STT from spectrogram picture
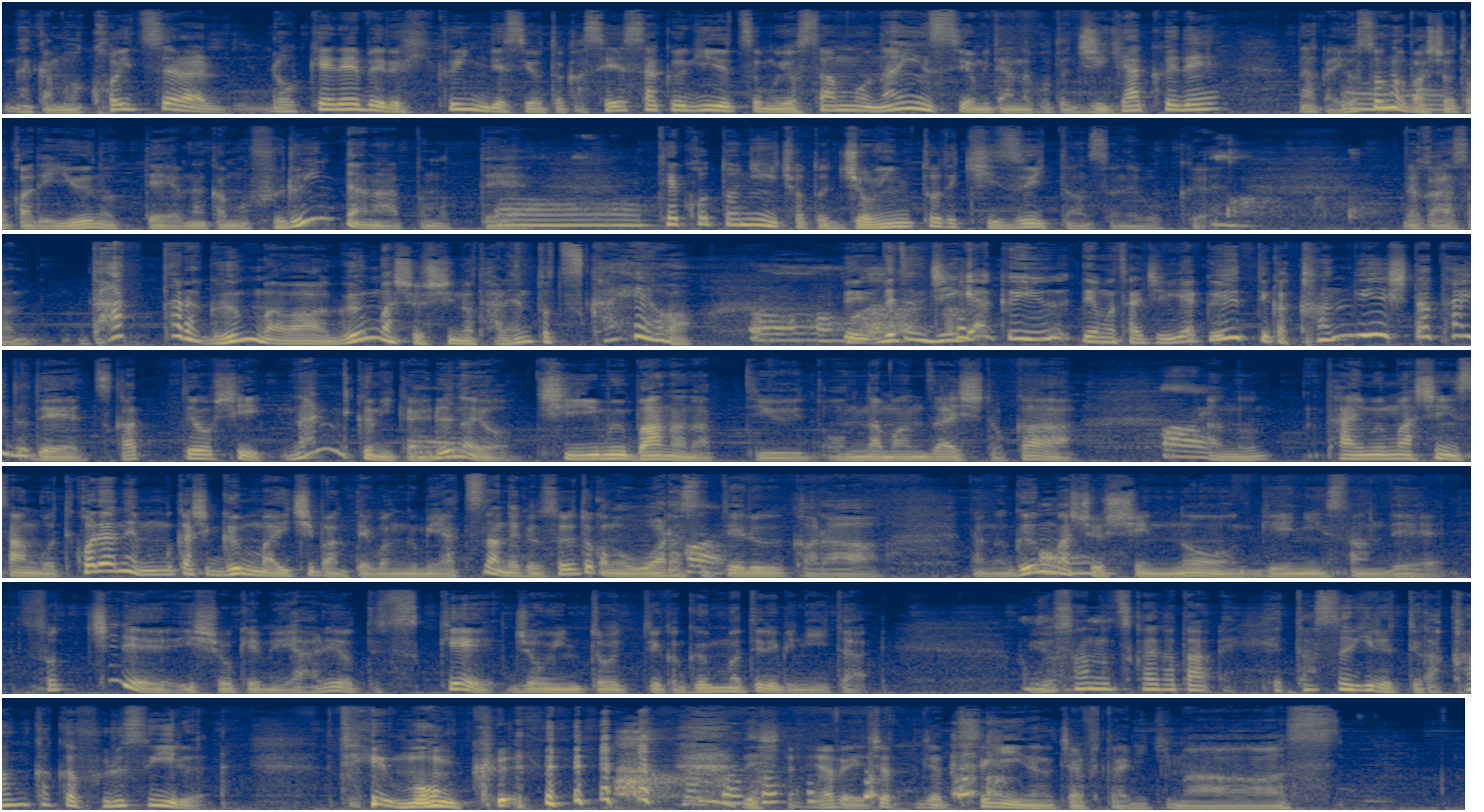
なんかもうこいつらロケレベル低いんですよとか制作技術も予算もないんすよみたいなこと自虐でなんかよその場所とかで言うのってなんかもう古いんだなと思って、うんってことにちょっとジョイントで気づいたんですよね僕。だからさだったら群馬は群馬出身のタレント使えよ。で別に自虐言う でもさ自虐言うっていうか歓迎した態度で使ってほしい。何組かいるのよ、チームバナナっていう女漫才師とか、はい。あのタイムマシーン3号ってこれはね昔群馬一番っていう番組やってたんだけどそれとかも終わらせてるから、なんか群馬出身の芸人さんでそっちで一生懸命やれよってすっげえジョイントっていうか群馬テレビに言いたい。予算の使い方下手すぎるっていうか感覚が古すぎる。っていう文句。でした。やべえちょっとじゃあ次のチャプターに行きます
